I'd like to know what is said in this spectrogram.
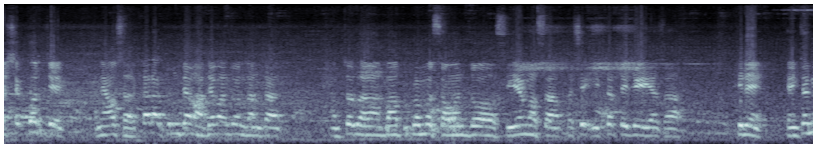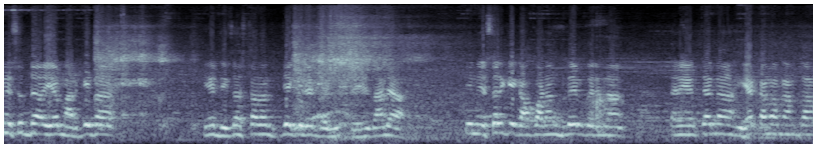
अशें करचें. आनी हांव सरकाराक तुमच्या माध्यमांतून सांगता आमचो बाब प्रमोद सावंत जो सी एम आसा तशें इतर तेजे हे आसा कितें तेंच्यांनी सुद्दां हे मार्केटाक हे डिजास्टरान जे कितें हे जाल्या ती नैसर्गीक आव्हानांक ब्लेम करिना. आनी तेन्ना ह्या कामाक आमकां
